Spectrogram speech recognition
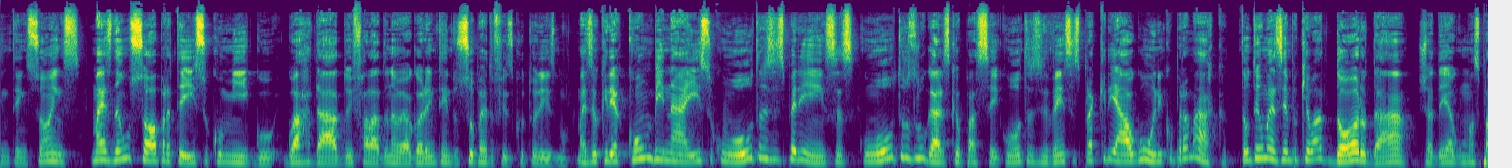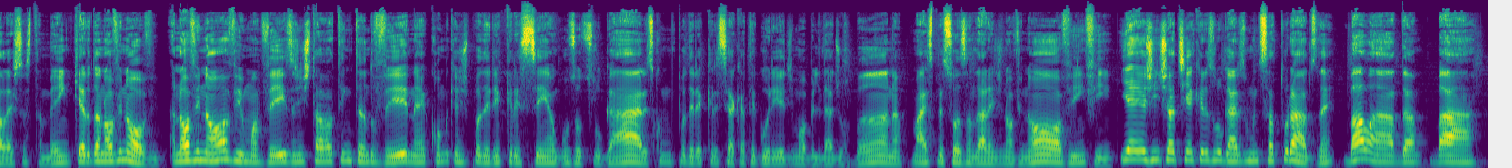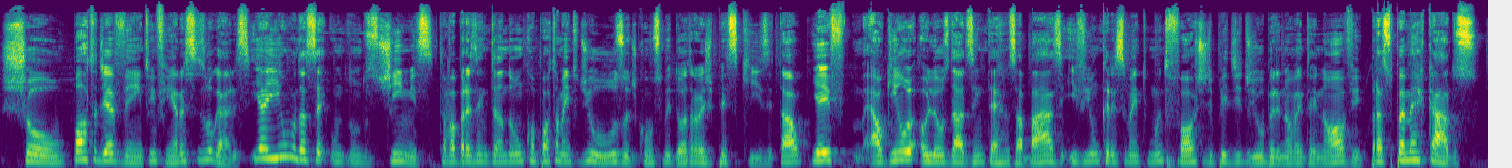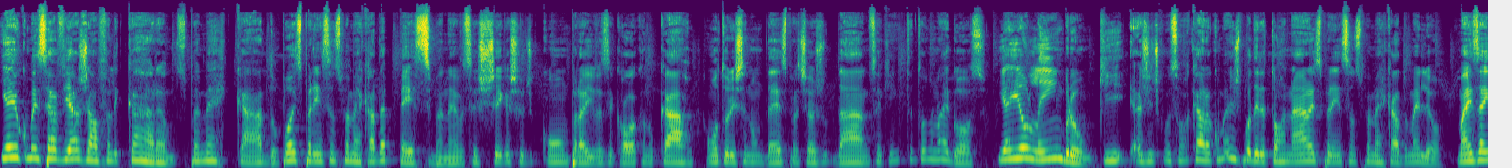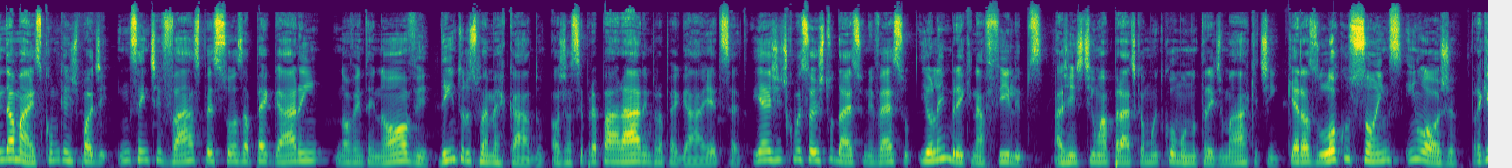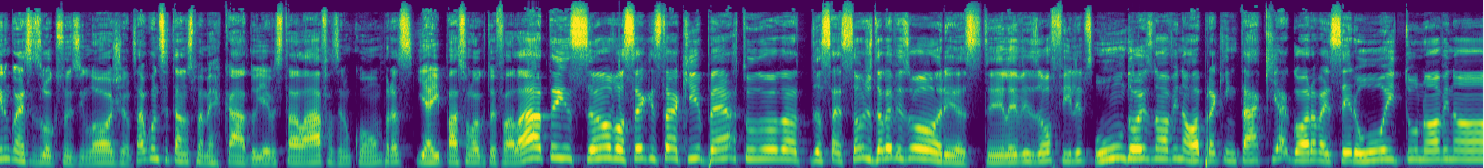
intenções, mas não só para ter isso comigo guardado e falado, não, eu agora entendo super do fisiculturismo, mas eu queria combinar isso com outras experiências, com outros lugares que eu passei, com outras vivências para criar algo único para a marca. Então tem um exemplo que eu adoro dar, já dei algumas palestras também, que era o da 99. A 99, uma vez a gente estava tentando ver, né, como que a gente poderia crescer em alguns outros lugares, como poderia crescer a categoria de mobilidade urbana, mais pessoas andarem de 99, enfim. E aí a gente já tinha aqueles lugares muito saturados, né? Balada, bar bar, show, porta de evento, enfim, eram esses lugares. E aí um, das, um, um dos times estava apresentando um comportamento de uso de consumidor através de pesquisa e tal. E aí alguém olhou os dados internos da base e viu um crescimento muito forte de pedido de Uber 99 para supermercados. E aí eu comecei a viajar, eu falei, cara, supermercado, pô, a experiência no supermercado é péssima, né? Você chega cheio de compra, aí você coloca no carro, o motorista não desce para te ajudar, não sei o que, tem todo um negócio. E aí eu lembro que a gente começou, cara, como a gente poderia tornar a experiência no supermercado melhor? Mas ainda mais, como que a gente pode incentivar as pessoas a pegarem 99 dentro do supermercado, elas já se prepararem para pegar e etc. E aí a gente começou a estudar esse universo e eu lembrei que na Philips a gente tinha uma prática muito comum no trade marketing, que eram as locuções em loja. Para quem não conhece as locuções em loja, sabe quando você tá no supermercado e aí você tá lá fazendo compras e aí passa um locutor e fala: "Atenção, você que está aqui perto do, da, da seção de televisores, televisor Philips 1299 para quem tá aqui agora vai ser 899".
